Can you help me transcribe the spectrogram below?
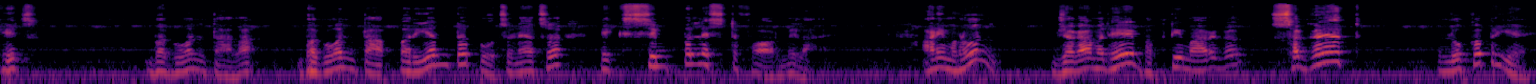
हेच भगवंताला भगवंतापर्यंत पोचण्याचं एक सिम्पलेस्ट फॉर्म्युला आहे. आणि म्हणून जगामध्ये भक्ती मार्ग सगळ्यात लोकप्रिय आहे.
